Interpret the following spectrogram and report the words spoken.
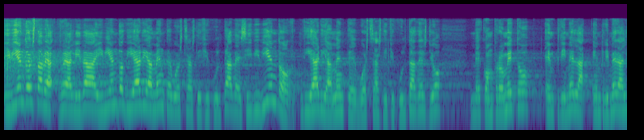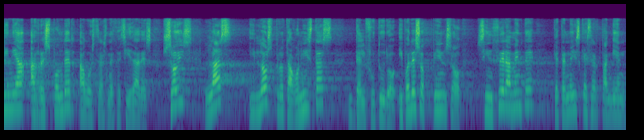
Y viendo esta realidad y viendo diariamente vuestras dificultades y viviendo diariamente vuestras dificultades, yo me comprometo en primera, en primera línea a responder a vuestras necesidades. Sois las y los protagonistas del futuro y por eso pienso sinceramente que tenéis que ser también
